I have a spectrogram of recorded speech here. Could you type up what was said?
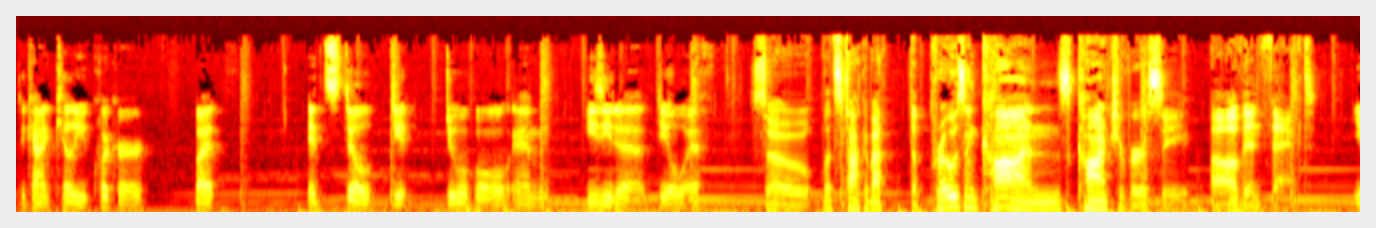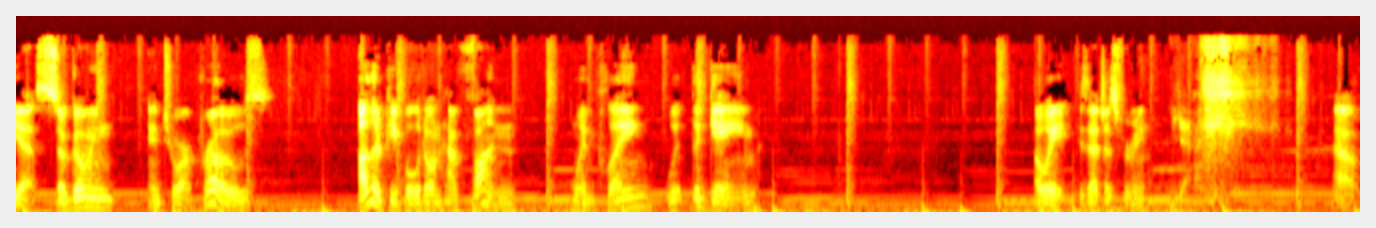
to kind of kill you quicker, but it's still de- doable and easy to deal with. So let's talk about the pros and cons controversy of infect. Yes, so going into our pros, other people don't have fun when playing with the game. Oh, wait, is that just for me? Yeah. Oh.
